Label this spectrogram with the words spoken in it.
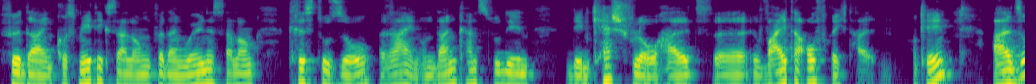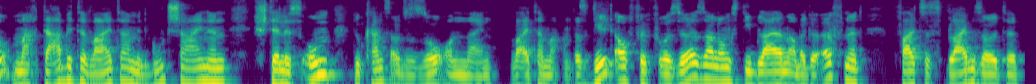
für dein Kosmetiksalon, für dein Wellness-Salon, kriegst du so rein. Und dann kannst du den, den Cashflow halt äh, weiter aufrechthalten. Okay? Also mach da bitte weiter mit Gutscheinen, stell es um. Du kannst also so online weitermachen. Das gilt auch für Friseursalons, die bleiben aber geöffnet. Falls es bleiben sollte,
